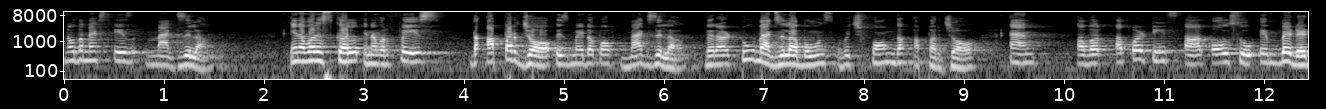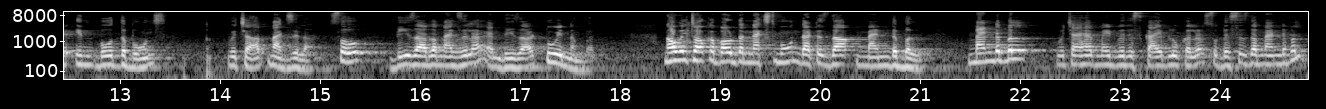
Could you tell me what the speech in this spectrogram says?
Now, the next is maxilla. In our skull, in our face, the upper jaw is made up of maxilla. There are two maxilla bones which form the upper jaw and our upper teeth are also embedded in both the bones which are maxilla. So, these are the maxilla and these are two in number. Now, we will talk about the next bone that is the mandible. Mandible which I have made with sky blue color. So, this is the mandible.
